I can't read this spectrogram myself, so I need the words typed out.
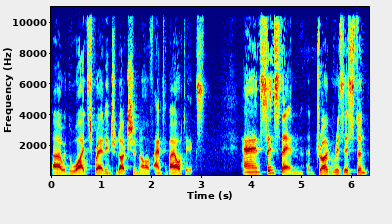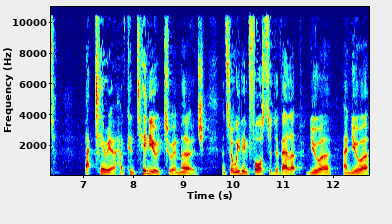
uh, with the widespread introduction of antibiotics. And since then, uh, drug resistant bacteria have continued to emerge. And so we've been forced to develop newer and newer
